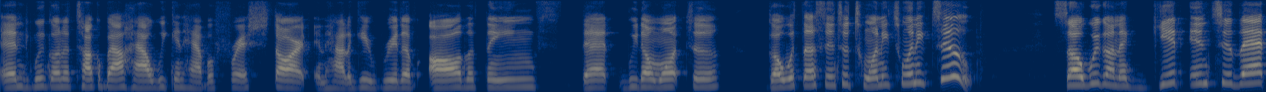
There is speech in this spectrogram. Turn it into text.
and we're going to talk about how we can have a fresh start and how to get rid of all the things that we don't want to go with us into 2022. So we're going to get into that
